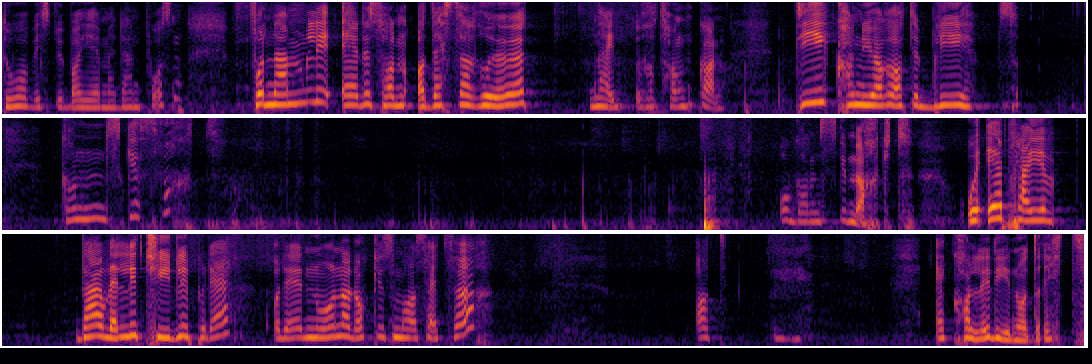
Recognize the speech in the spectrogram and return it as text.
Da, hvis du bare gir meg den posen. For nemlig er det sånn at disse røde nei, tankene de kan gjøre at det blir ganske svart. Og ganske mørkt. Og jeg pleier å være veldig tydelig på det, og det er noen av dere som har sett før, at jeg kaller de noe dritt.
